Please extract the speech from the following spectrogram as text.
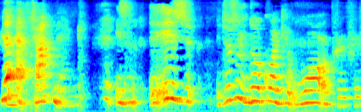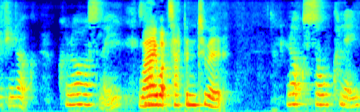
Yeah, shining. It's, it is. It doesn't look like it waterproof if you look closely. Why? What's happened to it? It looks sulky.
